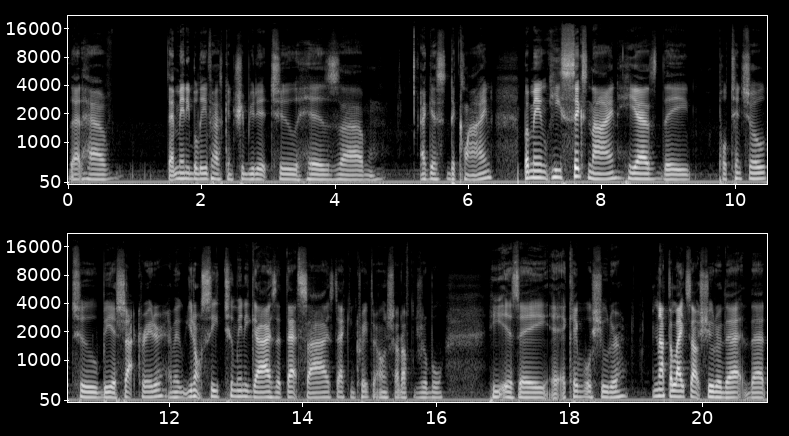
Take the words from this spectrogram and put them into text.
that have that many believe has contributed to his um, I guess decline. But I mean, he's six nine. He has the potential to be a shot creator. I mean, you don't see too many guys at that size that can create their own shot off the dribble. He is a, a capable shooter, not the lights out shooter that that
